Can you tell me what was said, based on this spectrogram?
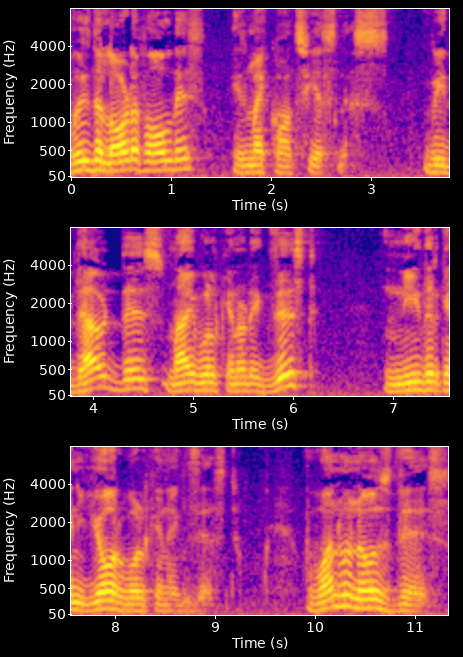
Who is the Lord of all this? Is my consciousness. Without this, my world cannot exist, neither can your world can exist. One who knows this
